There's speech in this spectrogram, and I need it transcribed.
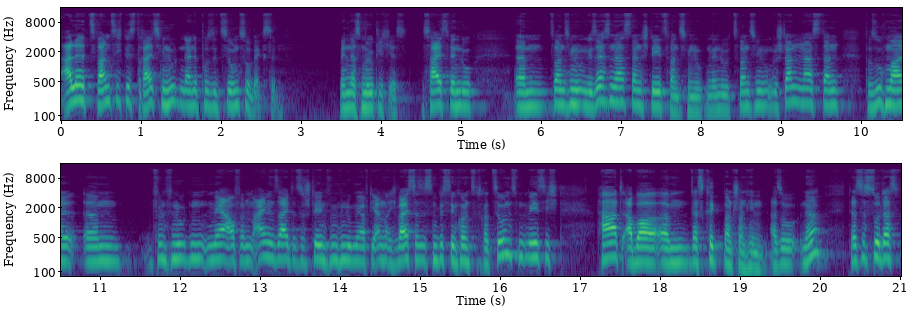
alle 20 bis 30 Minuten deine Position zu wechseln, wenn das möglich ist. Das heißt, wenn du ähm, 20 Minuten gesessen hast, dann steh 20 Minuten. Wenn du 20 Minuten gestanden hast, dann versuch mal ähm, fünf Minuten mehr auf der einen Seite zu stehen, fünf Minuten mehr auf die andere. Ich weiß, das ist ein bisschen konzentrationsmäßig hart, aber ähm, das kriegt man schon hin. Also, ne, das ist so, dass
